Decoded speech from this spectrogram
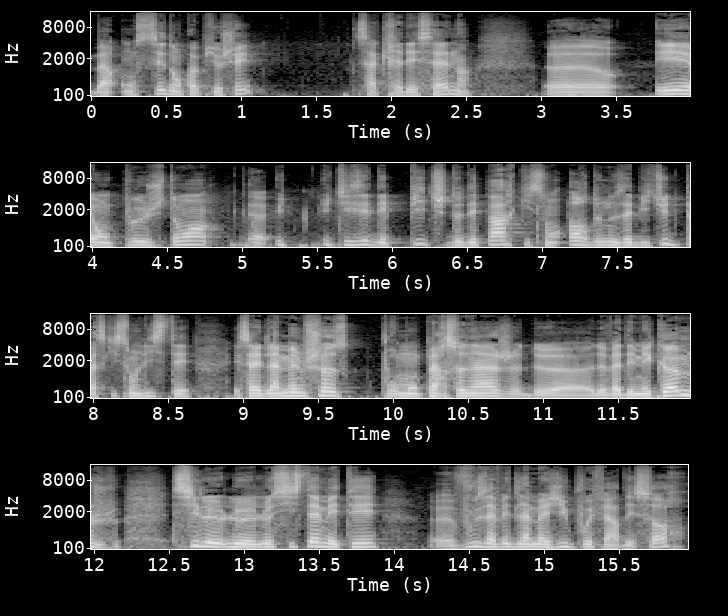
bah, on sait dans quoi piocher. Ça crée des scènes. Euh, et on peut justement euh, ut- utiliser des pitchs de départ qui sont hors de nos habitudes parce qu'ils sont listés. Et ça va être la même chose pour mon personnage de, euh, de Si le, le- système était euh, vous avez de la magie, vous pouvez faire des sorts,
